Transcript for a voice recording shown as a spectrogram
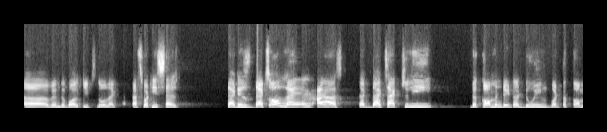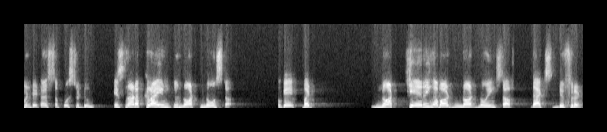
uh, when the ball keeps low like that. That's what he says. That is that's all I, I ask. That that's actually the commentator doing what the commentator is supposed to do. It's not a crime to not know stuff. Okay. But not caring about not knowing stuff, that's different.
